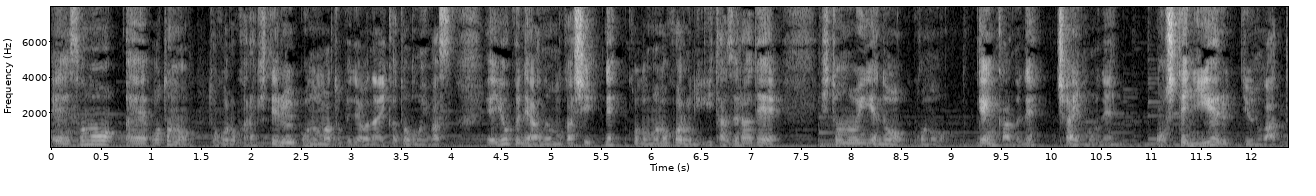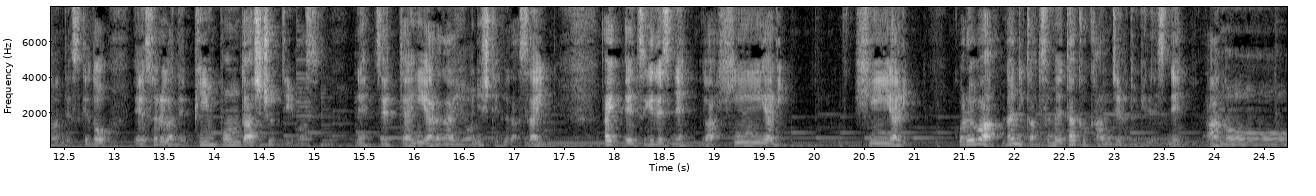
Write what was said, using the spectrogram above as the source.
えー、その、えー、音のところから来てるオノマトペではないかと思います。えー、よくね、あの昔ね、子供の頃にいたずらで、人の家のこの玄関のね、チャイムをね、押して逃げるっていうのがあったんですけど、えそれがね、ピンポンダッシュって言います。ね、絶対にやらないようにしてください。はい、え次ですね、が、ひんやり。ひんやり。これは何か冷たく感じるときですね。あの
